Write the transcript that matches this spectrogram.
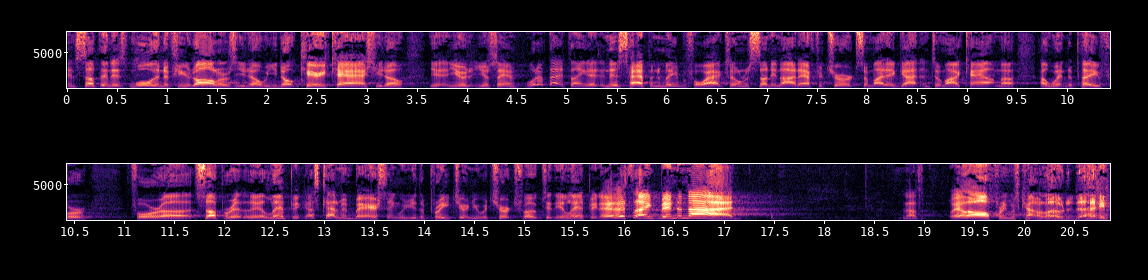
and something that's more than a few dollars, you know, you don't carry cash, you know, you're, you're saying, what if that thing, and this happened to me before, actually, on a Sunday night after church, somebody had gotten into my account and I, I went to pay for, for uh, supper at the Olympic. That's kind of embarrassing when you're the preacher and you're with church folks at the Olympic. Hey, this thing's been denied. And I, well, the offering was kind of low today.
